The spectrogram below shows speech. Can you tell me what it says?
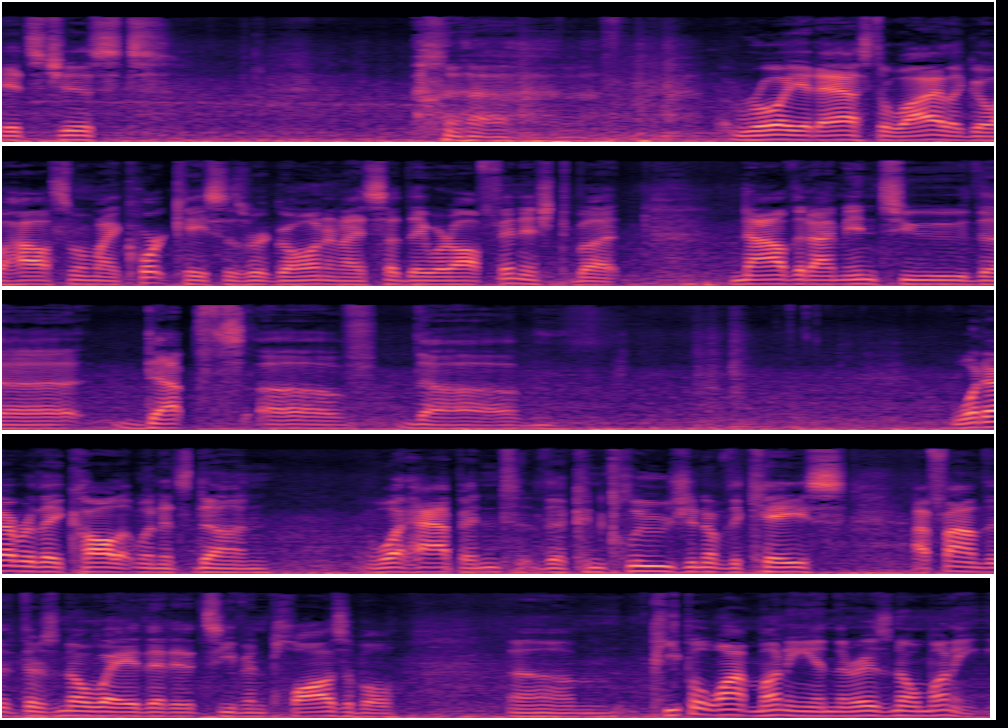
It's just. Roy had asked a while ago how some of my court cases were going, and I said they were all finished. But now that I'm into the depths of the um, whatever they call it when it's done, what happened, the conclusion of the case, I found that there's no way that it's even plausible. Um, people want money, and there is no money.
